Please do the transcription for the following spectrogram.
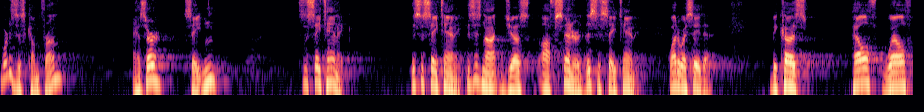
Where does this come from? Answer, Satan. This is satanic. This is satanic. This is not just off-center. This is satanic. Why do I say that? Because health, wealth,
